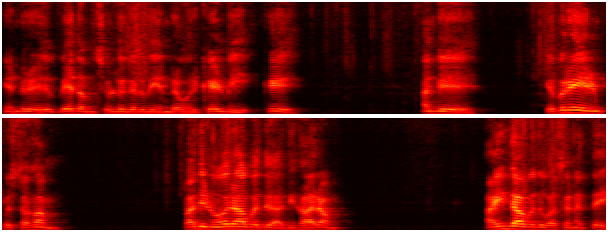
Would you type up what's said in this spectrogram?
என்று வேதம் சொல்லுகிறது என்ற ஒரு கேள்விக்கு அங்கு எபிரேயரின் புஸ்தகம் பதினோராவது அதிகாரம் ஐந்தாவது வசனத்தை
